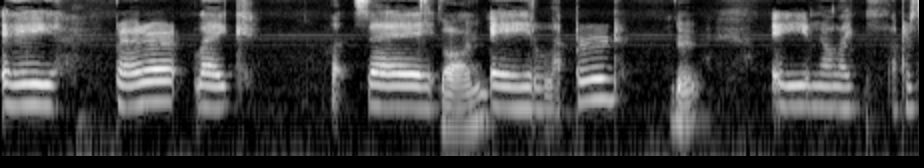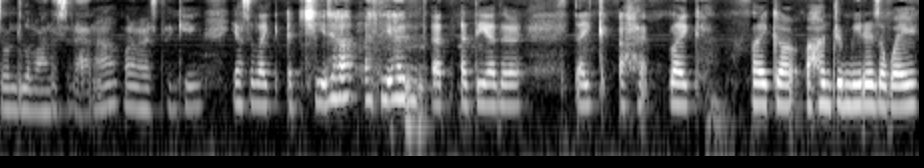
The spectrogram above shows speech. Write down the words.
a predator like let's say a leopard,，OK，a you know like a person live on the savannah. What I was thinking, yeah. So like a cheetah at the end at, at the other, like a, like like a, a hundred meters away,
